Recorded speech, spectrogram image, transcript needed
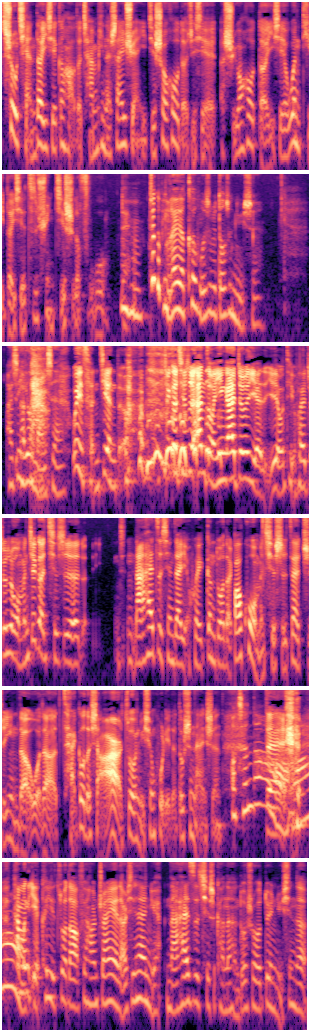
售前的一些更好的产品的筛选，以及售后的这些呃使用后的一些问题的一些咨询及时的服务。对，嗯，这个品类的客服是是不是都是女生，还是也有男生？未曾见得，这个其实安总应该就是也也有体会，就是我们这个其实。男孩子现在也会更多的，包括我们其实，在指引的我的采购的小二做女性护理的都是男生，哦，真的哦、对哇 他们也可以做到非常专业的，而且现在女男孩子其实可能很多时候对女性的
